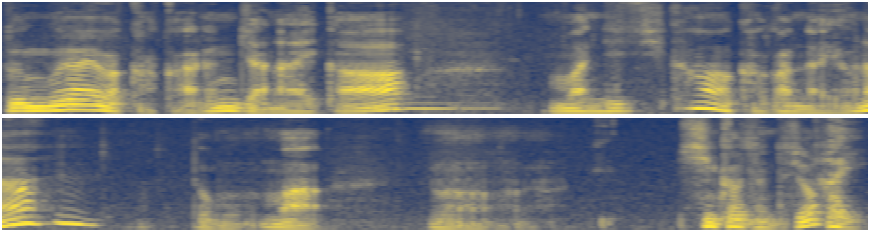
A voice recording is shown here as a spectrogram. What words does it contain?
分ぐらいはかかるんじゃないか、まあ2時間はかかんないよな、と思うまあ、まあ、新幹線でしょ、はい。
